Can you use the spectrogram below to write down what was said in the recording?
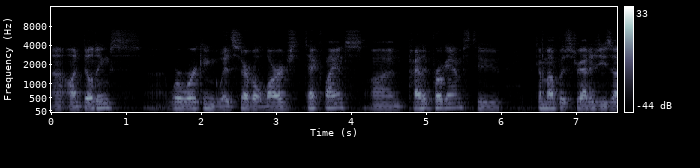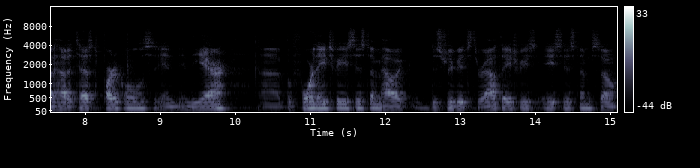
uh, on buildings. Uh, we're working with several large tech clients on pilot programs to come up with strategies on how to test particles in, in the air uh, before the HVAC system, how it distributes throughout the HVAC system. So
